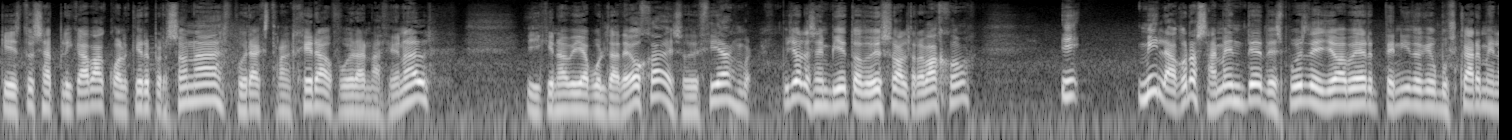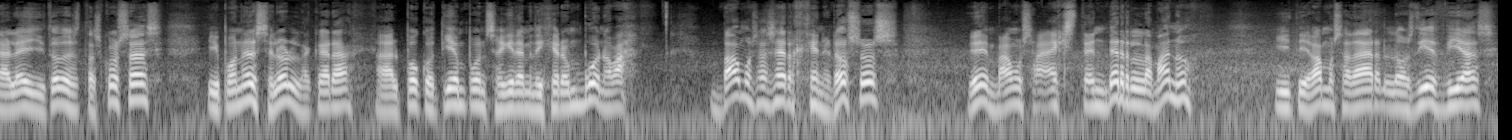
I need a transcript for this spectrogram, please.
que esto se aplicaba a cualquier persona, fuera extranjera o fuera nacional, y que no había vuelta de hoja, eso decían. Bueno, pues yo les envié todo eso al trabajo y milagrosamente, después de yo haber tenido que buscarme la ley y todas estas cosas y ponérselo en la cara, al poco tiempo enseguida me dijeron, bueno, va, vamos a ser generosos, vamos a extender la mano y te vamos a dar los 10 días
